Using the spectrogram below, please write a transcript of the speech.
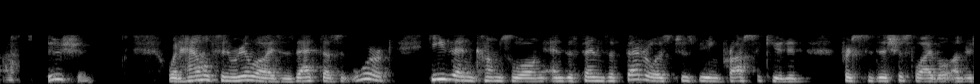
Constitution, when Hamilton realizes that doesn't work, he then comes along and defends a Federalist who's being prosecuted for seditious libel under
